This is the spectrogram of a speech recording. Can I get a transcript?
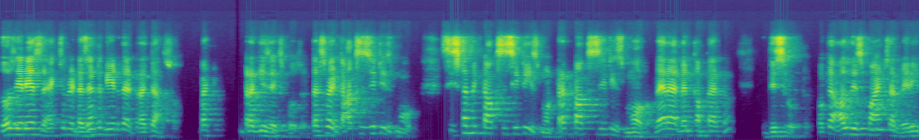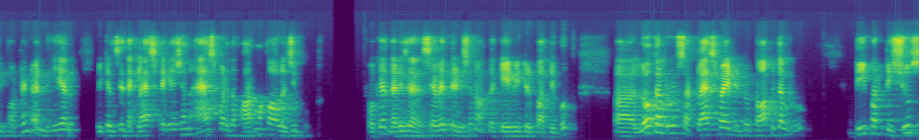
those areas actually doesn't need the drug also, but drug is exposed. That's why toxicity is more. Systemic toxicity is more. Drug toxicity is more. Where uh, when compared to this route. Okay, all these points are very important. And here you can see the classification as per the pharmacology book. Okay, that is a seventh edition of the KD Tripathi book. Uh, local routes are classified into topical route, deeper tissues,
